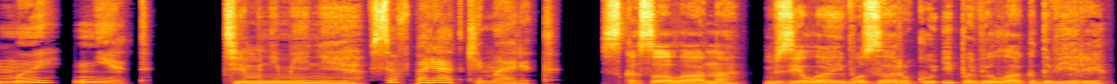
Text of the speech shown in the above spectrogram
Мы – нет». «Тем не менее...» «Все в порядке, Мэрит», – сказала она, взяла его за руку и повела к двери.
